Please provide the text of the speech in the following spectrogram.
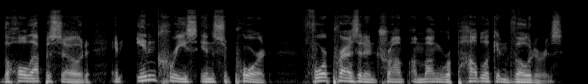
the whole episode, an increase in support for President Trump among Republican voters.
